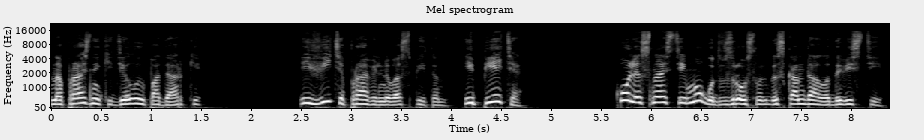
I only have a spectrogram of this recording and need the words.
на праздники делаю подарки. И Витя правильно воспитан, и Петя. Коля с Настей могут взрослых до скандала довести,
